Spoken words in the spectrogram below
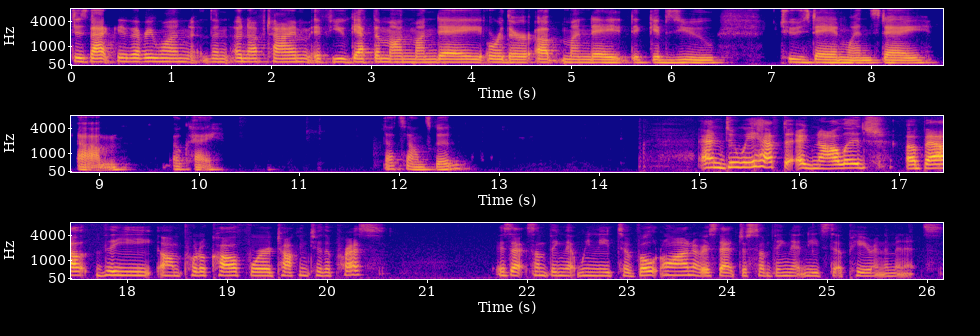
Does that give everyone then enough time? If you get them on Monday or they're up Monday, it gives you Tuesday and Wednesday. Um, okay. That sounds good. And do we have to acknowledge about the um, protocol for talking to the press? Is that something that we need to vote on, or is that just something that needs to appear in the minutes?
